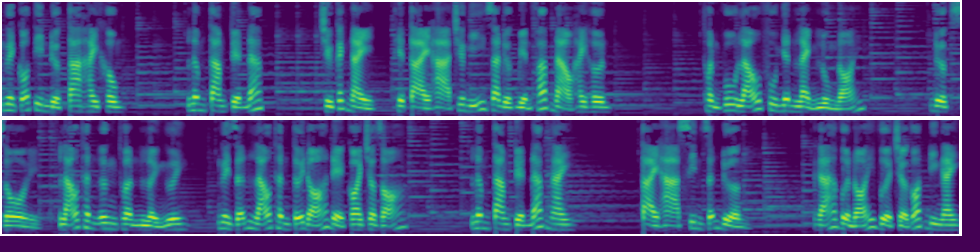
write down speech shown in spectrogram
Ngươi có tin được ta hay không? Lâm Tam tuyệt đáp. Chứ cách này, thiệt tài hạ chưa nghĩ ra được biện pháp nào hay hơn. Thuần vu lão phu nhân lạnh lùng nói. Được rồi, lão thân ưng thuận lời ngươi. Ngươi dẫn lão thân tới đó để coi cho rõ. Lâm Tam tuyệt đáp ngay. Tài hạ xin dẫn đường. Gã vừa nói vừa trở gót đi ngay.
